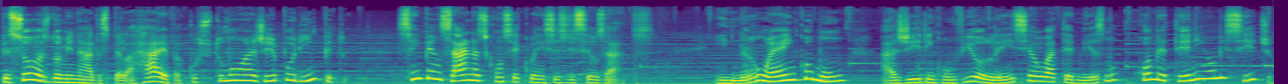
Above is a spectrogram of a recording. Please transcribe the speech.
Pessoas dominadas pela raiva costumam agir por ímpeto sem pensar nas consequências de seus atos. E não é incomum agirem com violência ou até mesmo cometerem homicídio.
